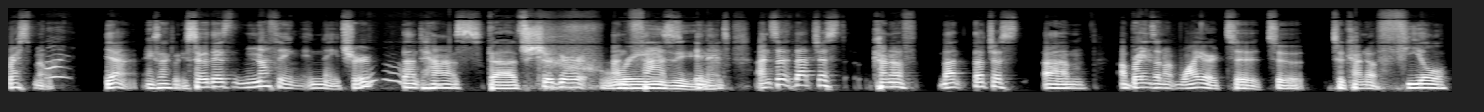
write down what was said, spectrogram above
Breast milk. Yeah, exactly. So there's nothing in nature that has That's sugar and fat in it, and so that just kind of that that just um, our brains are not wired to to to kind of feel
